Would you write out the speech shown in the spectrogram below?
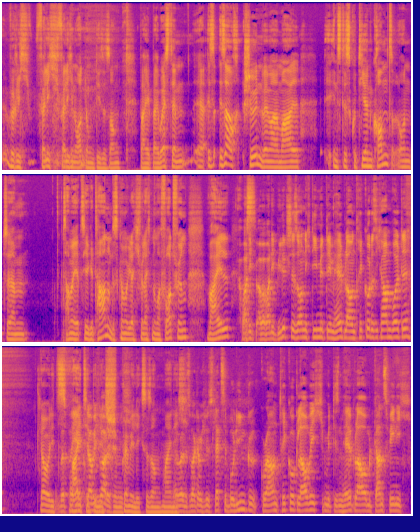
wirklich völlig, völlig in Ordnung, die Saison bei, bei West Ham. Ist, ist auch schön, wenn man mal ins Diskutieren kommt und ähm, das haben wir jetzt hier getan und das können wir gleich vielleicht nochmal fortführen, weil. Aber, die, aber war die Bilic-Saison nicht die mit dem hellblauen Trikot, das ich haben wollte? Ich glaube, die zweite Payet, Bilic Premier League-Saison, meine ich. Aber das war, glaube ich, das letzte Bolin Ground Trikot, glaube ich, mit diesem hellblau, mit ganz wenig,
